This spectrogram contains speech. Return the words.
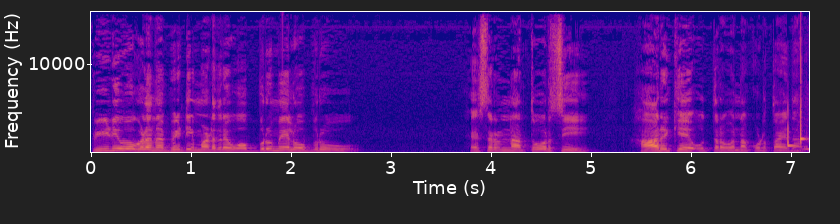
ಪಿ ಡಿ ಒಗಳನ್ನು ಭೇಟಿ ಮಾಡಿದ್ರೆ ಒಬ್ಬರು ಮೇಲೊಬ್ಬರು ಹೆಸರನ್ನು ತೋರಿಸಿ ಹಾರಿಕೆ ಉತ್ತರವನ್ನು ಕೊಡ್ತಾ ಇದ್ದಾರೆ.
